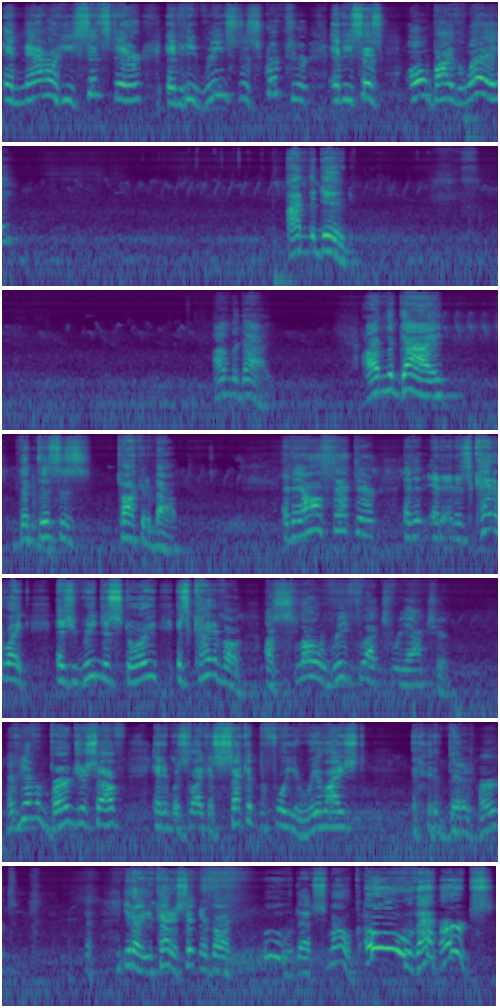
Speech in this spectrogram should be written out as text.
And now he sits there and he reads the scripture and he says, Oh, by the way, I'm the dude. I'm the guy. I'm the guy that this is talking about. And they all sat there, and, it, and, and it's kind of like, as you read this story, it's kind of a, a slow reflex reaction. Have you ever burned yourself and it was like a second before you realized that it hurt? you know, you're kind of sitting there going, ooh, that smoke. Ooh, that hurts.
